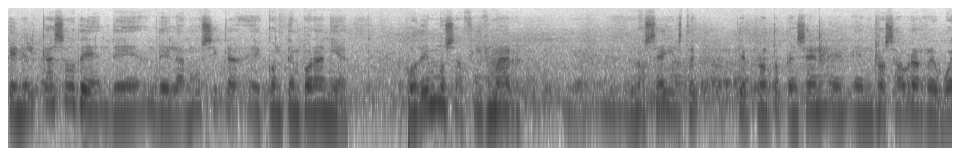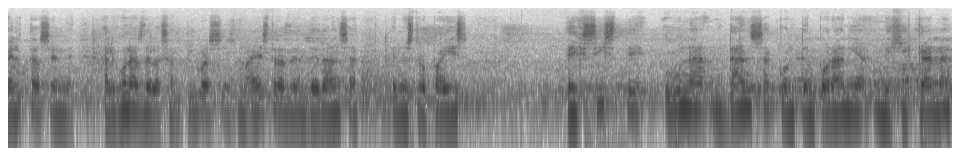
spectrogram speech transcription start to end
En el caso de, la música eh, contemporánea, podemos afirmar no sé, yo estoy, de pronto pensé en, Rosaura Revueltas, en algunas de las antiguas maestras de, danza de nuestro país. Existe una danza contemporánea mexicana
